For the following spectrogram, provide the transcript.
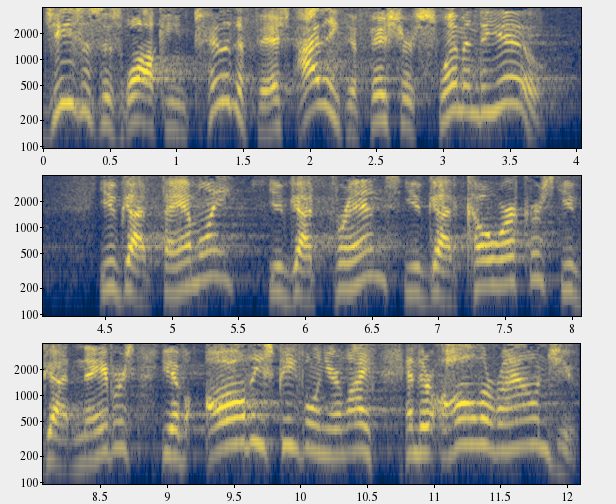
Jesus is walking to the fish. I think the fish are swimming to you. You've got family, you've got friends, you've got coworkers, you've got neighbors. You have all these people in your life, and they're all around you.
